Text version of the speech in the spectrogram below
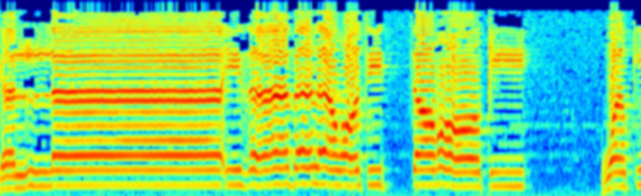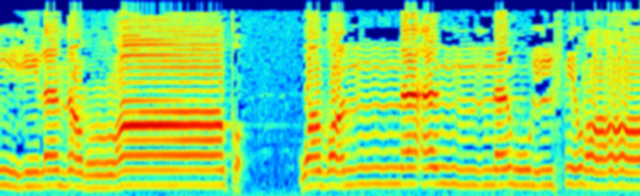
كلا إذا بلغت التراقي وقيل مراق وظن أنه الفراق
